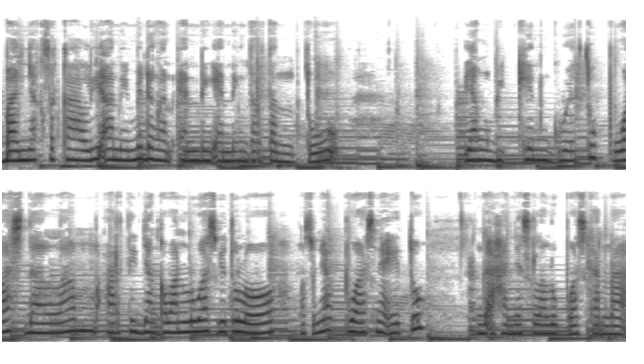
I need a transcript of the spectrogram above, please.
banyak sekali anime dengan ending-ending tertentu yang bikin gue tuh puas dalam arti jangkauan luas gitu loh. Maksudnya puasnya itu nggak hanya selalu puas karena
